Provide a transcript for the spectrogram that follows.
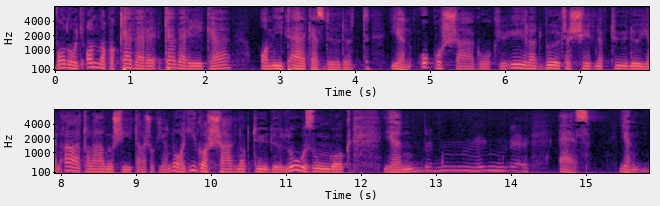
valahogy annak a kevere, keveréke, ami itt elkezdődött. Ilyen okosságok, életbölcsességnek tűnő, ilyen általánosítások, ilyen nagy igazságnak tűnő lózungok, ilyen ez. Ilyen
